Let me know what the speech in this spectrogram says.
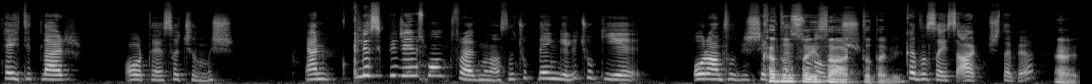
Tehditler ortaya saçılmış. Yani klasik bir James Bond fragmanı aslında. Çok dengeli, çok iyi orantılı bir şekilde Kadın sayısı sunulmuş. arttı tabii. Kadın sayısı artmış tabii. Evet.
